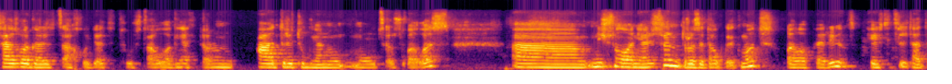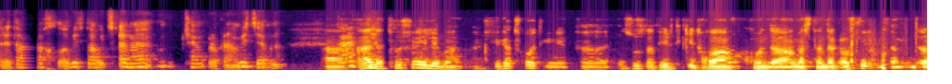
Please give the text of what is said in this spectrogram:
საზღვარგარეთ წახვიდეთ თუ სწავლა გინდათ, რომ ადრე თუ გიან მოუწევს ყველას. აა მნიშვნელოვანი არის რომ დროზე დავგეგმოთ ყველაფერი ერთი წლით ადრე დაახლოებით დავიწყე მე ჩემი პროგრამის ძებნა. აა ანა თუ შეიძლება შეგაწყვეტინებ ზუსტად ერთი კითხვა მქონდა ამასთან დაკავშირებით და მინდა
